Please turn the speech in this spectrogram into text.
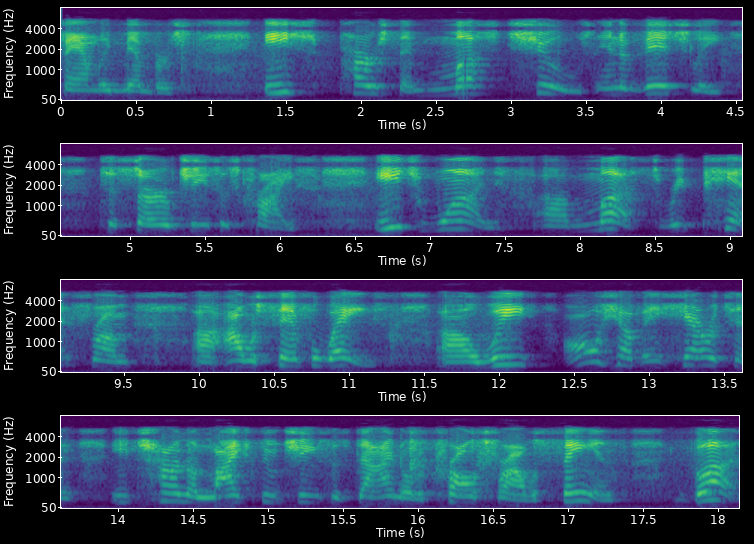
family members. Each person must choose individually to serve Jesus Christ. Each one uh, must repent from uh, our sinful ways. Uh, we all have inherited eternal life through Jesus dying on the cross for our sins but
